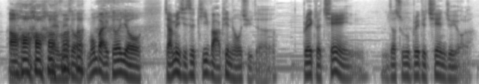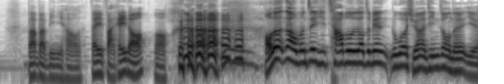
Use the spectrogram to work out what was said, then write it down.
好好好没错，萌百科有假面骑士 Kiva 片头曲的 Break the Chain，你只要输入 Break the Chain 就有了。爸爸比你好，非反黑的哦哦。好的，那我们这一集差不多就到这边。如果喜欢的听众呢，也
